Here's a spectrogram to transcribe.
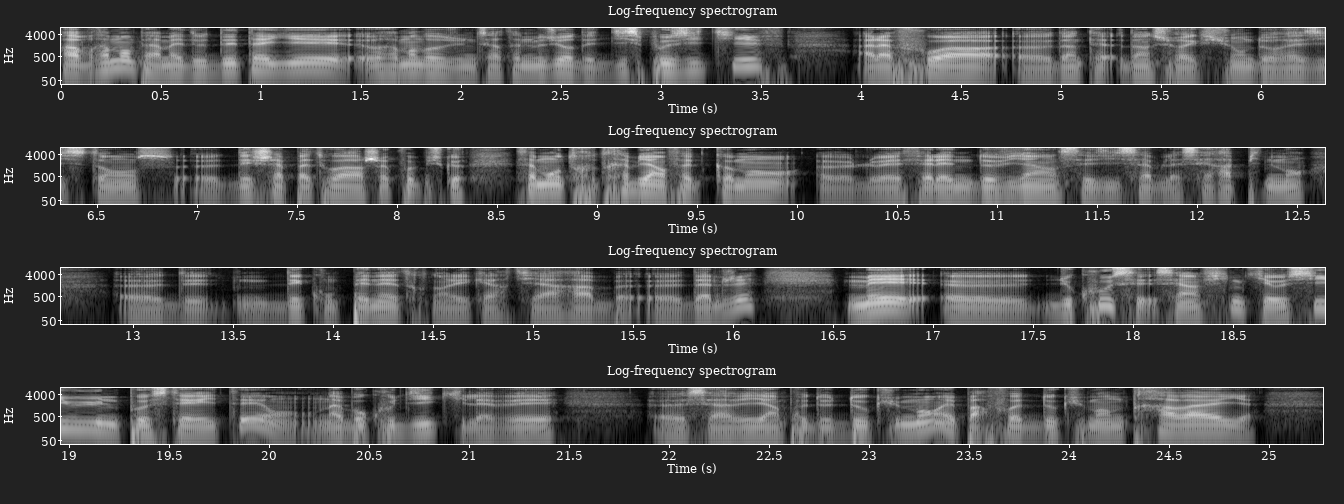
vraiment permet de détailler vraiment dans une certaine mesure des dispositifs à la fois euh, d'insurrection, de résistance, euh, d'échappatoire à chaque fois, puisque ça montre très bien en fait comment euh, le FLN devient saisissable assez rapidement dès, qu'on pénètre dans les quartiers arabes d'Alger. Mais du coup, c'est un film qui a aussi eu une postérité. On, on a beaucoup dit qu'il avait servi un peu de document et parfois de document de travail euh,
